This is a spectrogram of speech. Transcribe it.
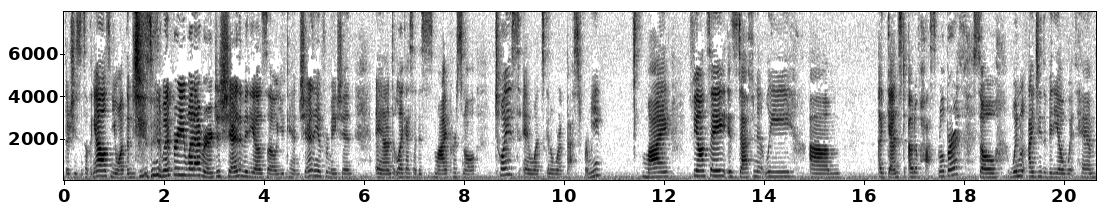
they're choosing something else and you want them to choose midwifery, whatever, just share the video so you can share the information. And like I said, this is my personal choice and what's gonna work best for me. My fiance is definitely um, against out of hospital birth. So when I do the video with him,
